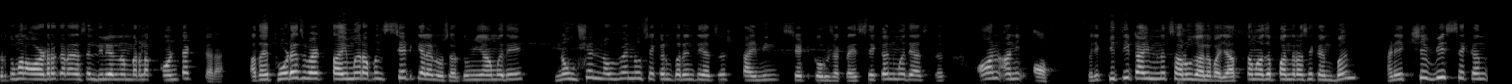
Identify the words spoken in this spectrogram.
तर तुम्हाला ऑर्डर करायचं असेल दिलेल्या नंबरला कॉन्टॅक्ट करा. आता हे थोड्याच वेळात टायमर आपण सेट केल्यानुसार तुम्ही यामध्ये नऊशे नव्याण्णव सेकंड पर्यंत याचं टायमिंग सेट करू शकता. हे सेकंडमध्ये असतं. ऑन आणि ऑफ म्हणजे किती टाइम चालू झालं पाहिजे. आता माझं पंधरा सेकंद बंद आणि एकशे वीस सेकंद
